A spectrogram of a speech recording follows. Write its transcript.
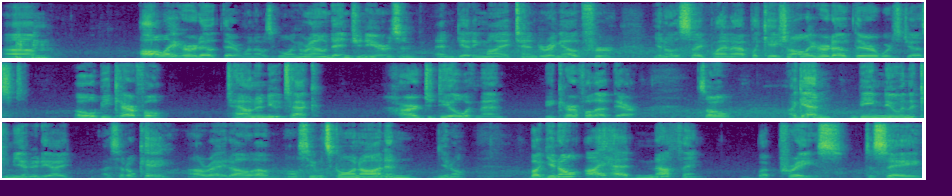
Um, all I heard out there when I was going around engineers and, and getting my tendering out for, you know, the site plan application, all I heard out there was just, oh, be careful. Town of New Tech, hard to deal with, man. Be careful out there. So, again, being new in the community, I, I said, okay, all right, I'll, I'll, I'll see what's going on. And, you know, but, you know, I had nothing but praise to say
